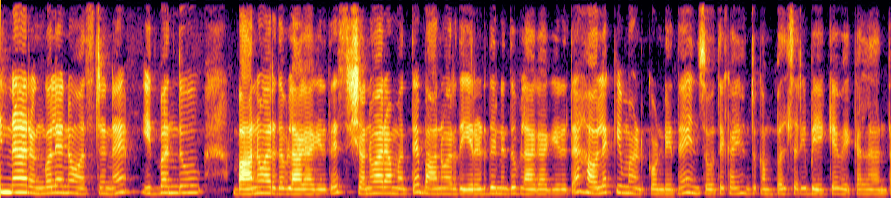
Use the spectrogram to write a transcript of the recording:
ಇನ್ನು ರಂಗೋಲಿನೂ ಅಷ್ಟೇ ಇದು ಬಂದು ಭಾನುವಾರದ ಬ್ಲಾಗ್ ಆಗಿರುತ್ತೆ. ಶನಿವಾರ ಮತ್ತು ಭಾನುವಾರದ ಎರಡು ದಿನದ್ದು ಬ್ಲಾಗ್ ಆಗಿರುತ್ತೆ. ಅವಲಕ್ಕಿ ಮಾಡ್ಕೊಂಡಿದ್ದೆ. ಇನ್ನು ಸೌತೆಕಾಯಿ ಅಂತೂ ಕಂಪಲ್ಸರಿ ಬೇಕೇ ಬೇಕಲ್ಲ ಅಂತ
